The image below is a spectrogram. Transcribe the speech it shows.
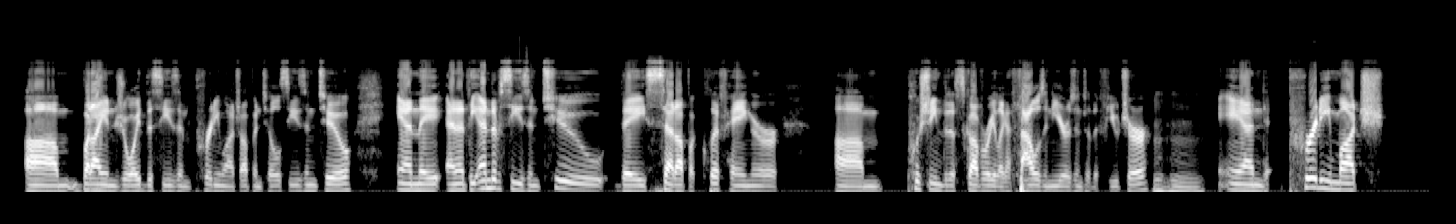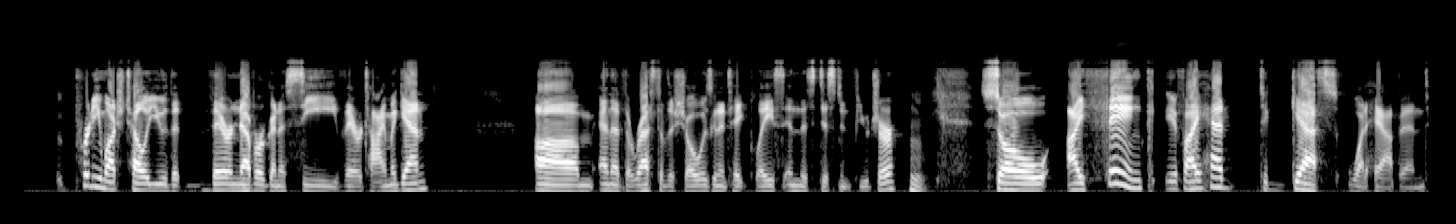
Um, but I enjoyed the season pretty much up until season two, and they and at the end of season two they set up a cliffhanger, um, pushing the Discovery like a thousand years into the future, Mm-hmm. and pretty much, pretty much tell you that they're never going to see their time again, um, and that the rest of the show is going to take place in this distant future. Hmm. So I think if I had to guess what happened,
